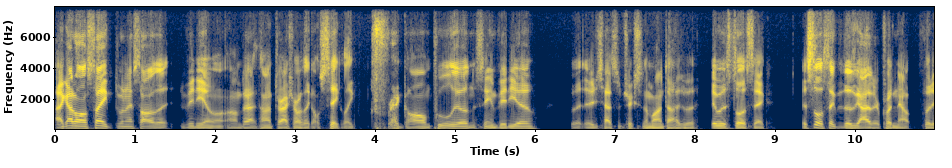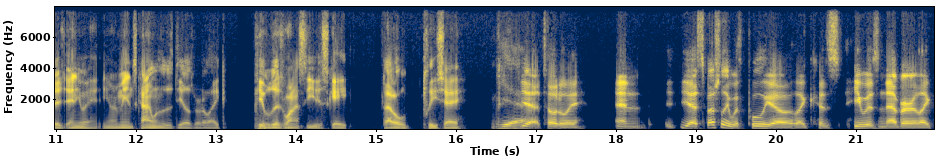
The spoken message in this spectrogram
I got all psyched when I saw the video on that on Thrasher. I was like, "Oh, sick!" Like Fred Gall and Puleo in the same video, but they just had some tricks in the montage. But it was still sick. It's still sick that those guys are putting out footage anyway. You know what I mean? It's kind of one of those deals where like people just want to see you skate. That old cliche. Yeah. Yeah, totally. And yeah, especially with Puleo, like, because he was never like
